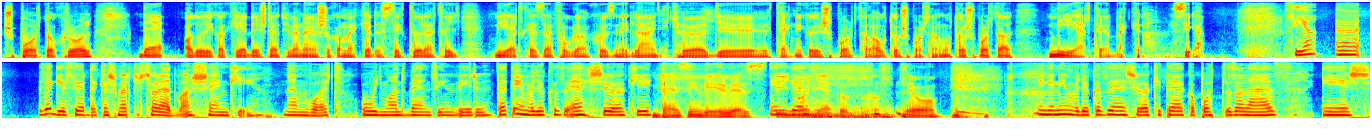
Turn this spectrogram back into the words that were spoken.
sportokról, de adódik a kérdés, lehet, hogy már nagyon sokan megkérdezték tőled, hogy miért kezd el foglalkozni egy lány, egy hölgy technikai sporttal, autósporttal, motorsporttal, miért érdekel? Szia! Szia! Ez egész érdekes, mert a családban senki nem volt úgymond benzinvérű. Tehát én vagyok az első, aki... Benzinvérű? Ez Igen. így mondjátok? Jó. Igen, én vagyok az első, akit elkapott az aláz, és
